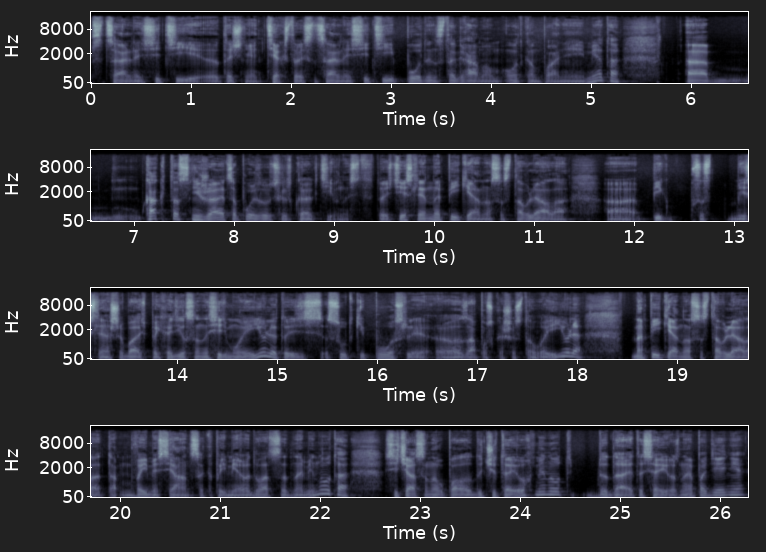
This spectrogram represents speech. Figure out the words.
социальной сети, э, точнее, текстовой социальной сети под Инстаграмом от компании Meta, а, как-то снижается пользовательская активность. То есть, если на пике она составляла, а, пик, если ошибаюсь, приходился на 7 июля, то есть сутки после э, запуска 6 июля, на пике она составляла там, время сеанса, к примеру, 21 минута, сейчас она упала до 4 минут, да-да, это серьезное падение,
